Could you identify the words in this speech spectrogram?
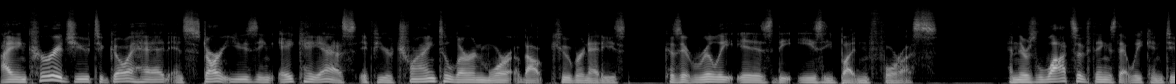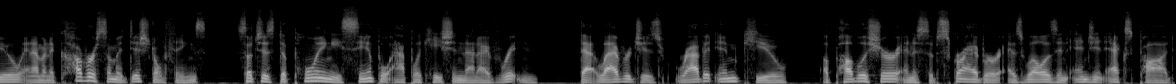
I encourage you to go ahead and start using AKS if you're trying to learn more about Kubernetes, because it really is the easy button for us. And there's lots of things that we can do, and I'm going to cover some additional things, such as deploying a sample application that I've written that leverages RabbitMQ, a publisher and a subscriber, as well as an Nginx pod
